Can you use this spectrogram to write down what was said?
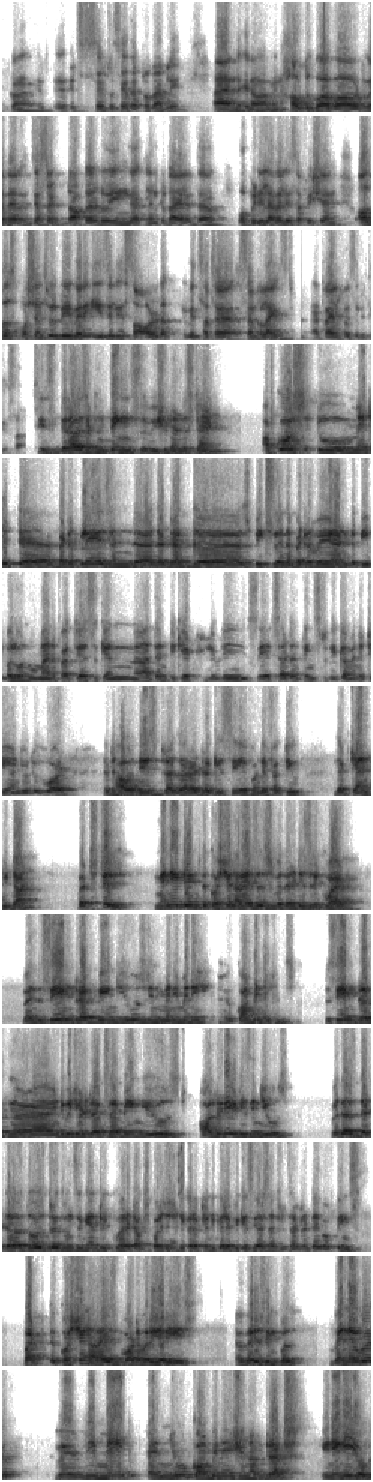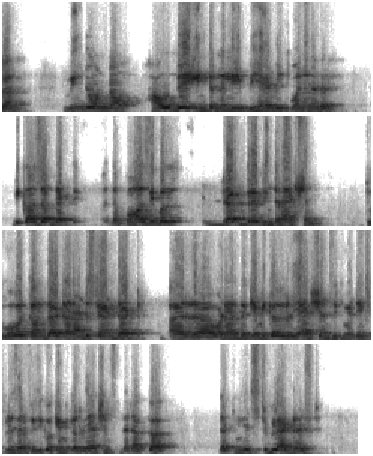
it's safe to say that probably. And you know i mean how to go about whether just a doctor doing a clinical trial at the opd level is sufficient. All those questions will be very easily solved with such a centralized uh, trial facility sir. See, there are certain things we should understand. Of course, to make it a better place and uh, the drug uh, speaks in a better way, and the people who manufactures can authenticately say certain things to the community and to the world that how this drug or a drug is safe and effective, that can be done. But still, many times the question arises whether it is required when the same drug being used in many many uh, combinations the same drug, uh, individual drugs are being used. Already it is in use. Whether the, those drugs once again require a toxicology or clinical efficacy or such certain type of things. But the question arises, whatever here is uh, very simple. Whenever we make a new combination of drugs in any yoga, we don't know how they internally behave with one another. Because of that, the possible drug-drug interaction. To overcome that or understand that or uh, what are the chemical reactions? It may take place or physico-chemical reactions that occur that needs to be addressed.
